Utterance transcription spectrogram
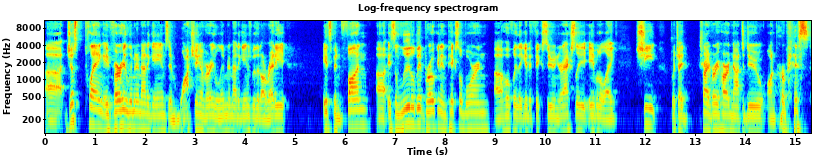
Uh, just playing a very limited amount of games and watching a very limited amount of games with it already. It's been fun. Uh, it's a little bit broken in Pixelborn. Uh, hopefully, they get it fixed soon. You're actually able to like cheat, which I tried very hard not to do on purpose.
